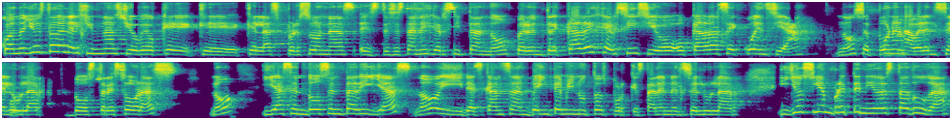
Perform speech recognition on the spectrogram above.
Cuando yo he estado en el gimnasio veo que, que, que, las personas este, se están ejercitando, pero entre cada ejercicio o cada secuencia, ¿no? Se ponen a ver el celular dos, tres horas ¿no? Y hacen dos sentadillas, ¿no? Y descansan 20 minutos porque están en el celular. Y yo siempre he tenido esta duda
